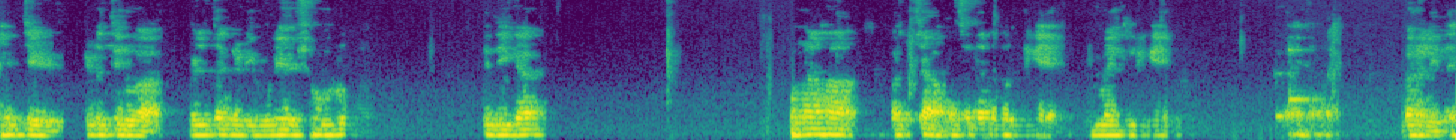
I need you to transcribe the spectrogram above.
ಹೆಜ್ಜೆ ಇಡುತ್ತಿರುವ ಬೆಳ್ತಂಗಡಿ ಉಳಿಯ ಶೋರೂಮ್ ಇದೀಗ ಪುನಃ ಹೊಚ್ಚ ಹೊಸತನದೊಂದಿಗೆ ನಿಮ್ಮ ಎದುರಿಗೆ ಬರಲಿದೆ.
